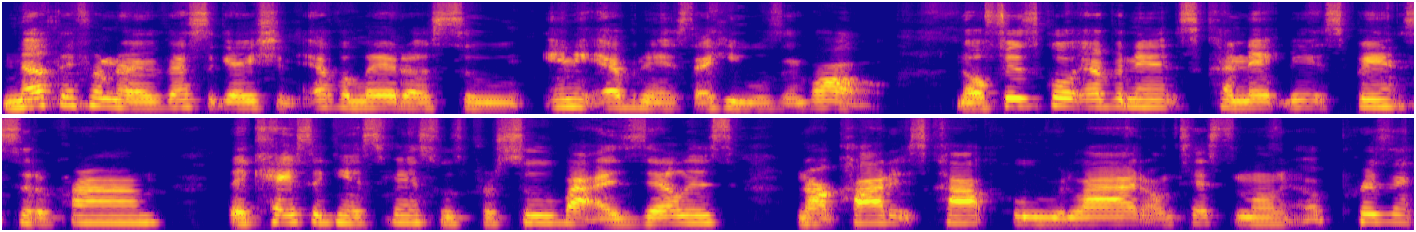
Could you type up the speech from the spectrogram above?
Nothing from the investigation ever led us to any evidence that he was involved. No physical evidence connected Spence to the crime. The case against Spence was pursued by a zealous narcotics cop who relied on testimony of prison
